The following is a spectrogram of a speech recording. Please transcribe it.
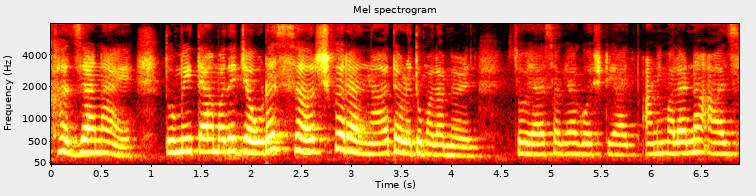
खजाना आहे. तुम्ही त्यामध्ये जेवढं सर्च कराल ना तेवढं तुम्हाला मिळेल. सो या सगळ्या गोष्टी आहेत. आणि मला ना आज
